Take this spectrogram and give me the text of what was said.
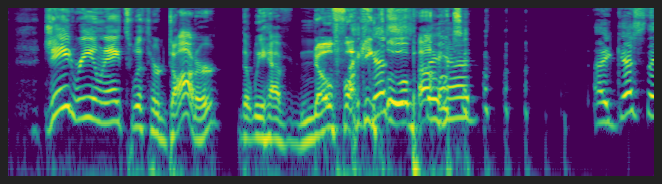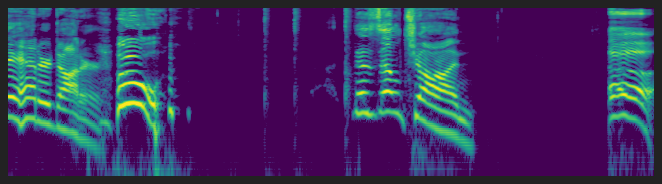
Jade reunites with her daughter that we have no fucking Guess clue they about. had- I guess they had her daughter, Who? the Zelchon. Uh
